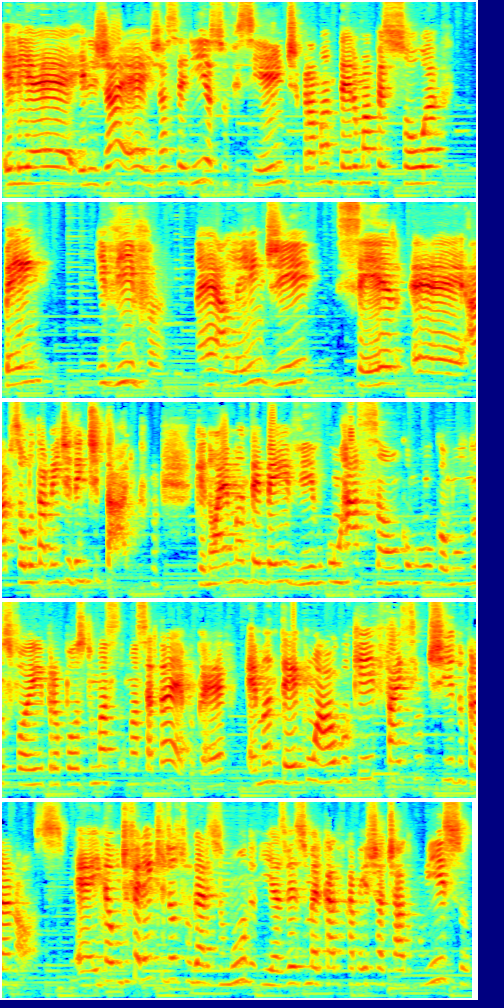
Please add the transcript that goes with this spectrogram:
ele é, ele já é e já seria suficiente para manter uma pessoa bem e viva, né? Além de ser é, absolutamente identitário, porque não é manter bem vivo com ração como, como nos foi proposto uma, uma certa época, é, é manter com algo que faz sentido para nós. É, então, diferente de outros lugares do mundo, e às vezes o mercado fica meio chateado com isso,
